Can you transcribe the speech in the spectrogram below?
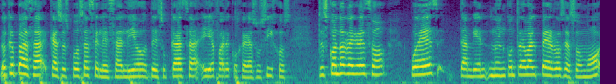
Lo que pasa que a su esposa se le salió de su casa, ella fue a recoger a sus hijos. Entonces cuando regresó, pues también no encontraba al perro, se asomó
